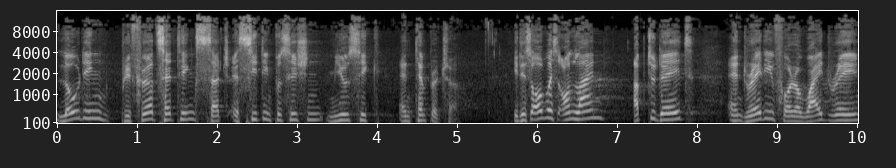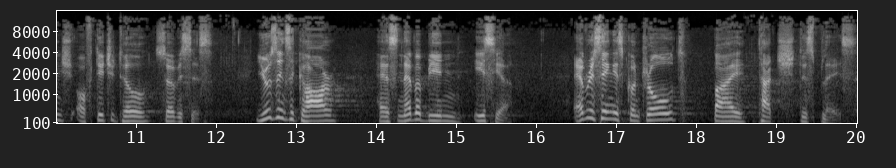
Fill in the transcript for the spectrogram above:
loading preferred settings such as seating position, music, and temperature. It is always online, up to date, and ready for a wide range of digital services. Using the car has never been easier. Everything is controlled by touch displays.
